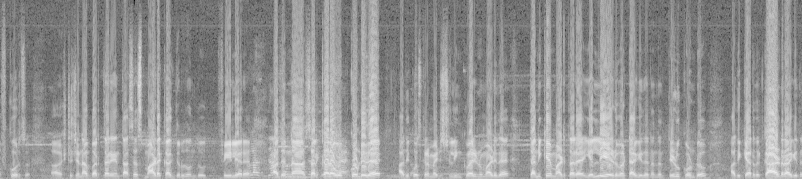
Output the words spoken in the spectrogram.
ಅಫ್ಕೋರ್ಸ್ ಅಷ್ಟು ಜನ ಬರ್ತಾರೆ ಅಂತ ಅಸೆಸ್ ಮಾಡೋಕ್ಕಾಗದಿರೋದು ಒಂದು ಫೇಲಿಯರ್ ಅದನ್ನ ಸರ್ಕಾರ ಒಪ್ಕೊಂಡಿದೆ. ಅದಕ್ಕೋಸ್ಕರ ಮ್ಯಾಜಿಸ್ಟ್ರಲ್ ಇಂಕ್ವೈರಿನೂ ಮಾಡಿದೆ. ತನಿಖೆ ಮಾಡ್ತಾರೆ. ಎಲ್ಲಿ ಎಡವಟ್ಟಾಗಿದೆ ಅನ್ನೋದನ್ನು ತಿಳ್ಕೊಂಡು ಅದಕ್ಕೆ ಯಾರಾದ್ರೂ ಕಾರಣರಾಗಿದ್ರೆ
